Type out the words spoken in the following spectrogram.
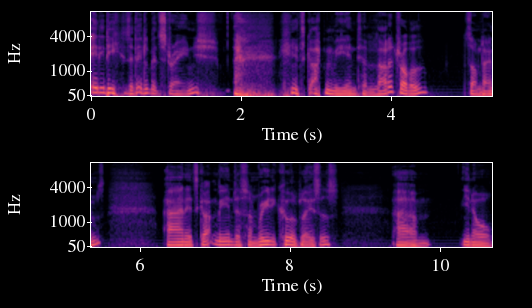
ADD is a little bit strange. it's gotten me into a lot of trouble sometimes, and it's gotten me into some really cool places. Um, you know,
